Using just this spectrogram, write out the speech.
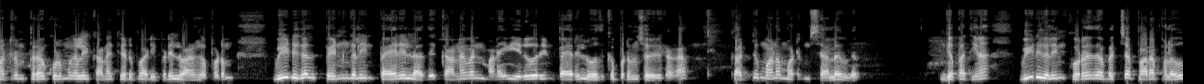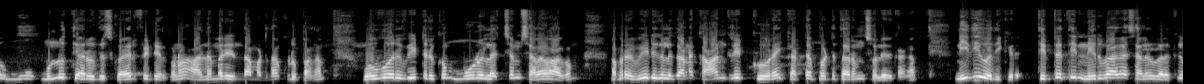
மற்றும் பிற குடும்பங்களின் கணக்கெடுப்பு அடிப்படையில் வழங்கப்படும். வீடுகள் பெண்களின் பெயரில் அது கணவன் மனைவி இருவரின் பெயரில் ஒதுக்கப்படும் சொல்லியிருக்காங்க. கட்டுமானம் மற்றும் செலவுகள். இங்கே பார்த்தீங்கன்னா வீடுகளின் குறைந்தபட்ச பரப்பளவு மு முந்நூற்றி அறுபது ஸ்கொயர் ஃபீட் இருக்கணும். அந்த மாதிரி இருந்தால் மட்டும்தான் கொடுப்பாங்க. ஒவ்வொரு வீட்டிற்கும் மூணு லட்சம் செலவாகும். அப்புறம் வீடுகளுக்கான கான்கிரீட் கூரை கட்டப்பட்டு தரும்னு சொல்லியிருக்காங்க. நிதி ஒதுக்கீடு திட்டத்தின் நிர்வாக செலவுகளுக்கு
